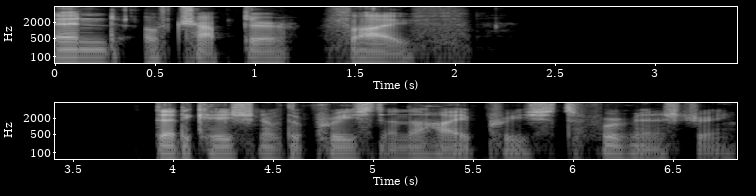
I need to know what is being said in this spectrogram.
End of chapter 5 Dedication of the priest and the high priest for ministry.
